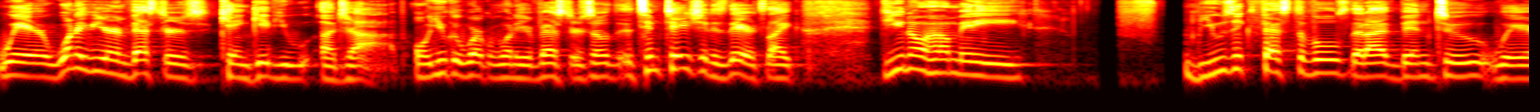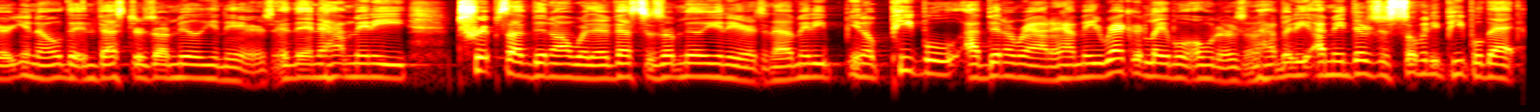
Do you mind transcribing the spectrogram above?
where one of your investors can give you a job or you could work with one of your investors so the temptation is there it's like do you know how many music festivals that I've been to where, you know, the investors are millionaires, and then how many trips I've been on where the investors are millionaires, and how many, you know, people I've been around, and how many record label owners, and how many, I mean, there's just so many people that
